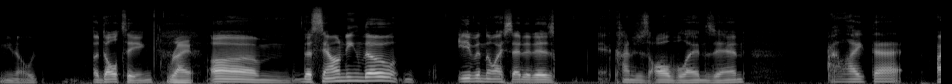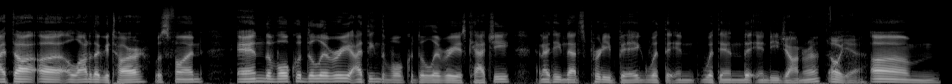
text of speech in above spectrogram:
you know adulting. Right. Um, the sounding though, even though I said it is, it kind of just all blends in. I like that. I thought uh, a lot of the guitar was fun, and the vocal delivery. I think the vocal delivery is catchy, and I think that's pretty big with the in, within the indie genre. Oh yeah. Um,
